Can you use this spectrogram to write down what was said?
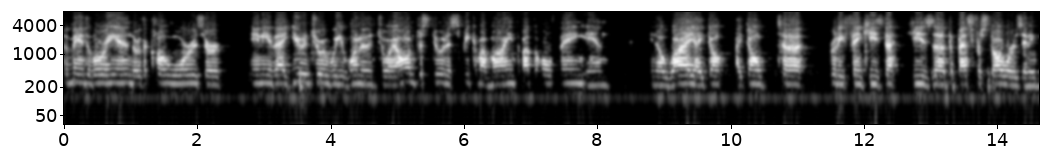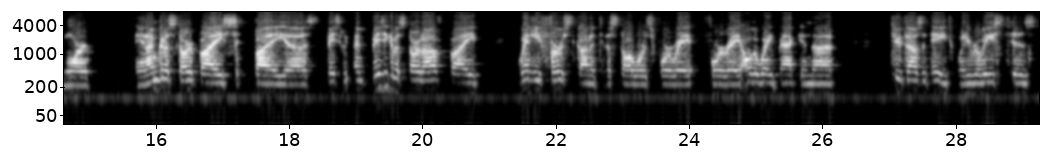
the Mandalorian or the Clone Wars or any of that. You enjoy what you want to enjoy. All I'm just doing is speaking my mind about the whole thing and you know why I don't I don't uh, really think he's the he's uh, the best for Star Wars anymore. And I'm to start by by uh, basically I'm basically to start off by when he first got into the Star Wars foray foray all the way back in uh, 2008 when he released his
